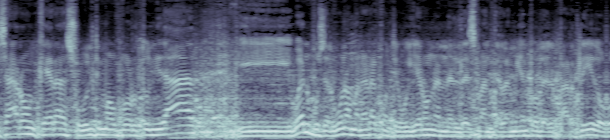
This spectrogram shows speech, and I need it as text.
Pensaron que era su última oportunidad y bueno, pues de alguna manera contribuyeron en el desmantelamiento del partido.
